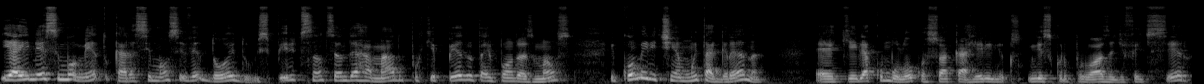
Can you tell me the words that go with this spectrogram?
E aí, nesse momento, cara, Simão se vê doido, o Espírito Santo sendo derramado porque Pedro está impondo as mãos. E como ele tinha muita grana, é, que ele acumulou com a sua carreira inescrupulosa de feiticeiro,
